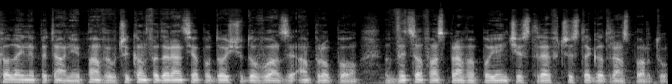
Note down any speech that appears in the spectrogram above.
Kolejne pytanie. Paweł, czy Konfederacja po dojściu do władzy a propos wycofa z prawa pojęcie stref czystego transportu?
